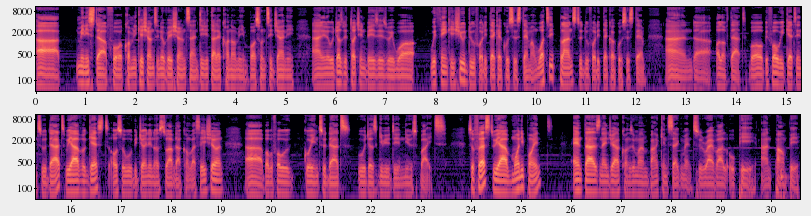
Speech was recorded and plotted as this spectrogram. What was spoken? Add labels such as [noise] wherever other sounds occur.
uh, minister for communications, innovations, and digital economy, Bosun Tijani, and you know, we'll just be touching bases with what we think he should do for the tech ecosystem and what he plans to do for the tech ecosystem and uh, all of that. But before we get into that, we have a guest also will be joining us to have that conversation. Uh, but before we go into that, we'll just give you the news bites. So first, we have Moniepoint enters Nigeria consumer and banking segment to rival OPay and PalmPay.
